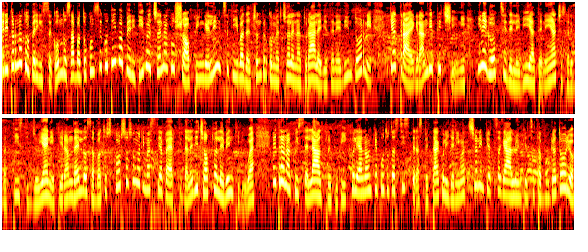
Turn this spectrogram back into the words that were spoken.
ritornato per il secondo sabato consecutivo aperitivo e cena con shopping, l'iniziativa del centro commerciale naturale Vietene e dintorni che attrae grandi e piccini. I negozi delle vie Atenea, Cesare Battisti, Gioieni e Pirandello sabato scorso sono rimasti aperti dalle 18 alle 22 e tra un acquisto e l'altro i più piccoli hanno anche potuto assistere a spettacoli di animazione in Piazza Gallo, in Piazzetta Purgatorio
